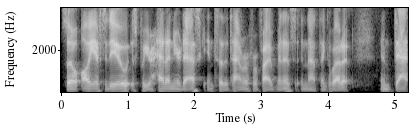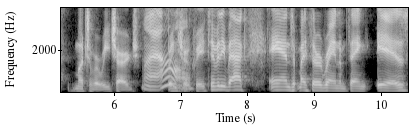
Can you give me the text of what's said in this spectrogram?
So all you have to do is put your head on your desk and set a timer for five minutes and not think about it. And that much of a recharge Wow. brings your creativity back. And my third random thing is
